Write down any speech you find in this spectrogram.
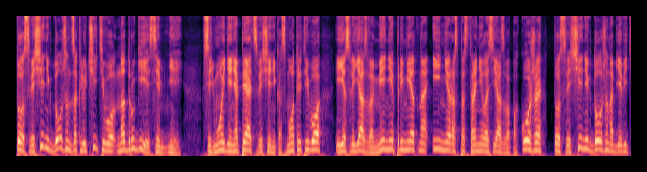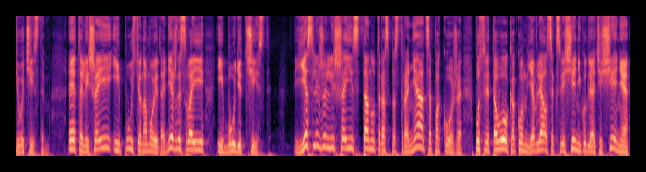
то священник должен заключить его на другие семь дней. В седьмой день опять священник осмотрит его, и если язва менее приметна и не распространилась язва по коже, то священник должен объявить его чистым. Это лишаи, и пусть он омоет одежды свои, и будет чист. Если же лишаи станут распространяться по коже после того, как он являлся к священнику для очищения,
